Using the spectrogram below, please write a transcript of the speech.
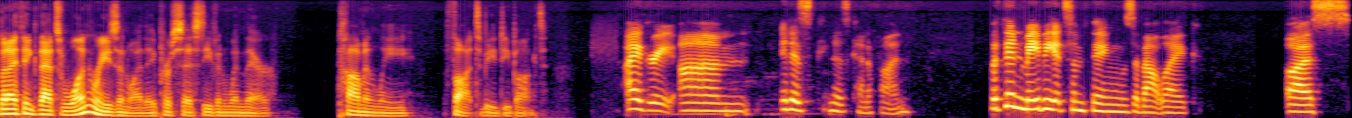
but I think that's one reason why they persist even when they're commonly thought to be debunked. I agree. Um, it is it is kind of fun, but then maybe it's some things about like us.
